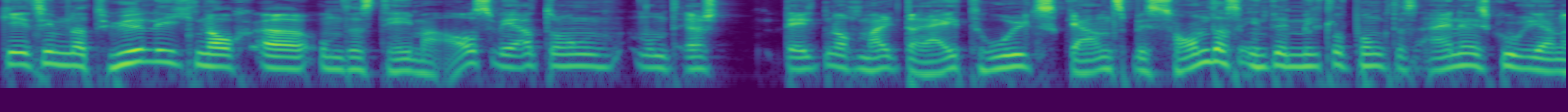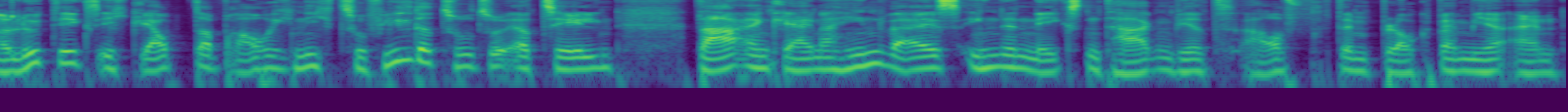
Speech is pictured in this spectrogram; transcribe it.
geht es ihm natürlich noch äh, um das Thema Auswertung und er stellt nochmal drei Tools ganz besonders in den Mittelpunkt. Das eine ist Google Analytics. Ich glaube, da brauche ich nicht so viel dazu zu erzählen. Da ein kleiner Hinweis. In den nächsten Tagen wird auf dem Blog bei mir ein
